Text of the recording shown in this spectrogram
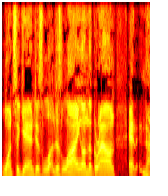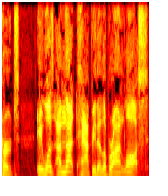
Once again, just just lying on the ground and, and hurt. It was. I'm not happy that LeBron lost.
